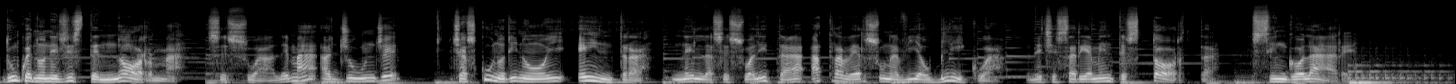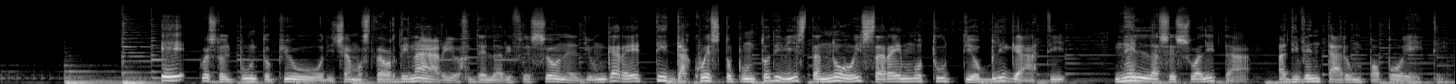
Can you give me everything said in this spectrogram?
Dunque non esiste norma sessuale, ma aggiunge ciascuno di noi entra nella sessualità attraverso una via obliqua, necessariamente storta, singolare. E questo è il punto più, diciamo, straordinario della riflessione di Ungaretti. Da questo punto di vista noi saremmo tutti obbligati nella sessualità a diventare un po' poeti.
